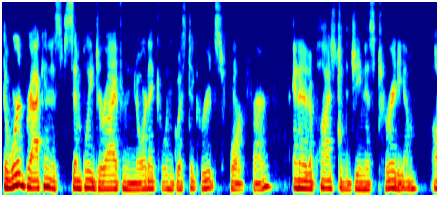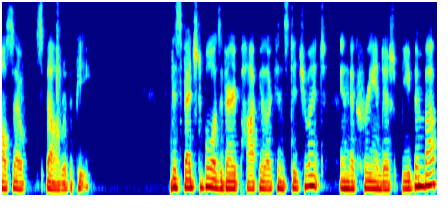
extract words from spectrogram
The word bracken is simply derived from Nordic linguistic roots for fern, and it applies to the genus Pteridium, also spelled with a P. This vegetable is a very popular constituent in the Korean dish bibimbap,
